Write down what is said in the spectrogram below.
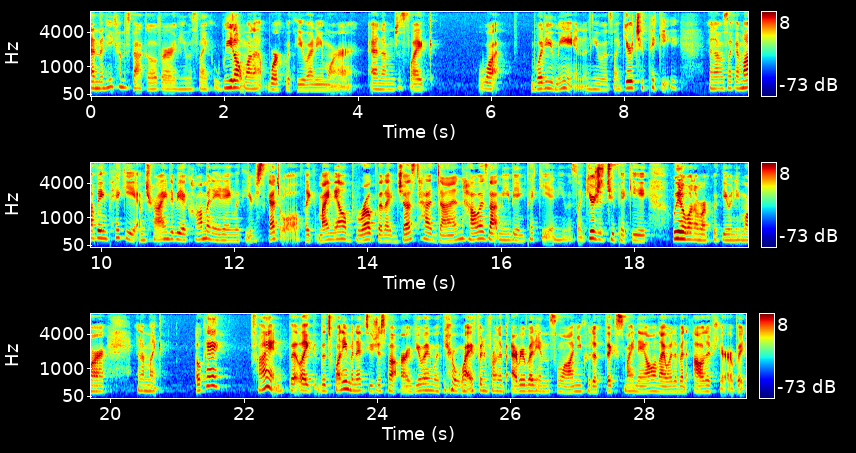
And then he comes back over and he was like, "We don't want to work with you anymore." And I'm just like, "What what do you mean?" And he was like, "You're too picky." And I was like, I'm not being picky. I'm trying to be accommodating with your schedule. Like, my nail broke that I just had done. How is that me being picky? And he was like, You're just too picky. We don't want to work with you anymore. And I'm like, Okay, fine. But like the 20 minutes you just spent arguing with your wife in front of everybody in the salon, you could have fixed my nail and I would have been out of here. But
